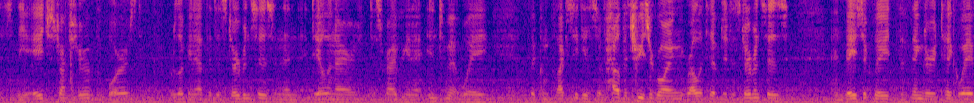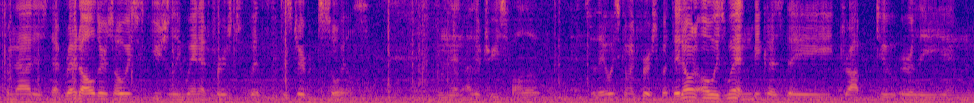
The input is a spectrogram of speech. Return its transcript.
It's the age structure of the forest. We're looking at the disturbances, and then Dale and I are describing in an intimate way the complexities of how the trees are growing relative to disturbances. And basically, the thing to take away from that is that red alders always usually win at first with disturbed soils, and then other trees follow. And so they always come in first, but they don't always win because they drop too early and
